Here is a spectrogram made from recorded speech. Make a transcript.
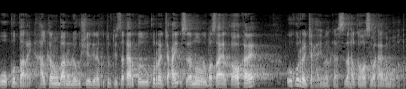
wuu ku daray. Halkan un baanu inoogu sheegina kutubtiisa qaarkood wuu ku rajaxay sida nuurulbasaa'irka oo kale wuu ku rajaxay markaas sida halka hooseba kaaga muuqata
